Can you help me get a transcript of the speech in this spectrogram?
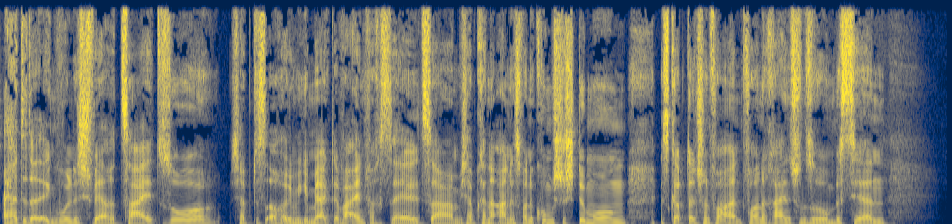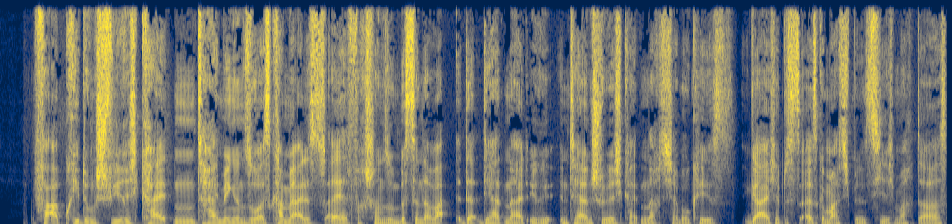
Er hatte da irgendwo eine schwere Zeit so. Ich habe das auch irgendwie gemerkt. Er war einfach seltsam. Ich habe keine Ahnung. Es war eine komische Stimmung. Es gab dann schon von vornherein schon so ein bisschen Verabredungsschwierigkeiten, Timing und so. Es kam mir alles einfach schon so ein bisschen. Da war, da, die hatten halt ihre internen Schwierigkeiten. Dachte ich aber okay, ist egal. Ich habe das alles gemacht. Ich bin jetzt hier. Ich mache das.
